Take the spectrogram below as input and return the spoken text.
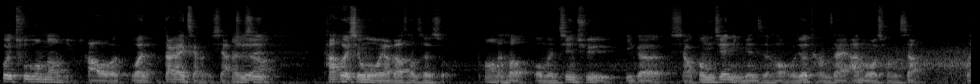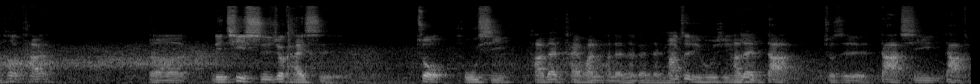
会触碰到你。好，我我大概讲一下，就是他会先问我要不要上厕所。然后我们进去一个小空间里面之后，我就躺在按摩床上，然后他，呃，灵气师就开始做呼吸，他在汰换他的那个能量，他自己呼吸，他在大就是大吸大吐，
